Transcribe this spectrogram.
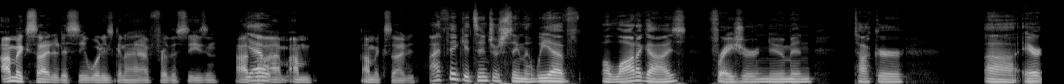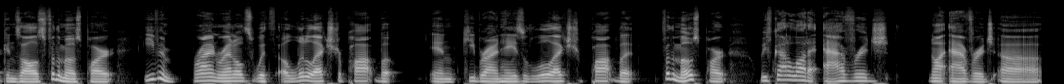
I'm excited to see what he's going to have for the season. I, Yeah. I'm I'm I'm excited. I think it's interesting that we have a lot of guys, Frazier, Newman, Tucker, uh, Erik Gonzalez for the most part, even Bryan Reynolds with a little extra pop, but and Ke'Bryan Hayes with a little extra pop, but for the most part, we've got a lot of average, not average, uh,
